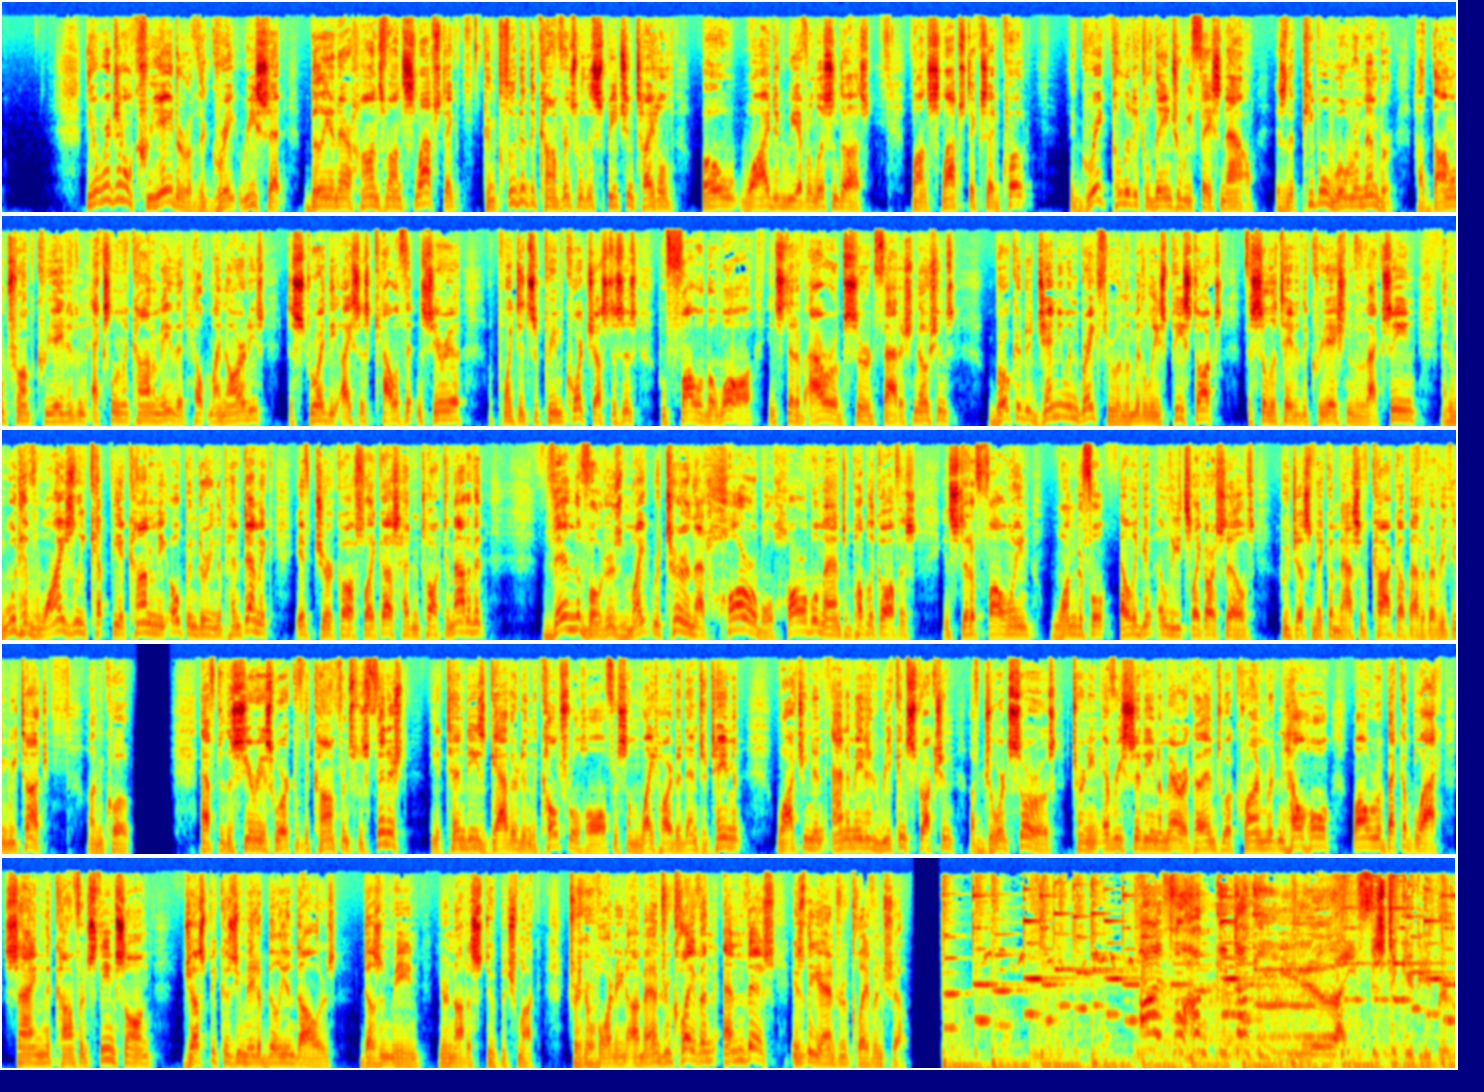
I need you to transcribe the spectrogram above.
The original creator of the Great Reset, billionaire Hans von Slapstick, concluded the conference with a speech entitled, Oh, why did we ever listen to us? Von Slapstick said, quote, the great political danger we face now is that people will remember how Donald Trump created an excellent economy that helped minorities, destroyed the ISIS caliphate in Syria, appointed Supreme Court justices who follow the law instead of our absurd faddish notions, brokered a genuine breakthrough in the Middle East peace talks, facilitated the creation of a vaccine, and would have wisely kept the economy open during the pandemic if jerk-offs like us hadn't talked him out of it, then the voters might return that horrible, horrible man to public office instead of following wonderful, elegant elites like ourselves who just make a massive cock up out of everything we touch. Unquote. After the serious work of the conference was finished, the attendees gathered in the cultural hall for some lighthearted entertainment, watching an animated reconstruction of George Soros turning every city in America into a crime-ridden hellhole while Rebecca Black sang the conference theme song, Just Because You Made a Billion Dollars doesn't mean you're not a stupid schmuck. Trigger warning, I'm Andrew Klavan, and this is The Andrew Klavan Show. I feel hunky dunky, life is tickety boo.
